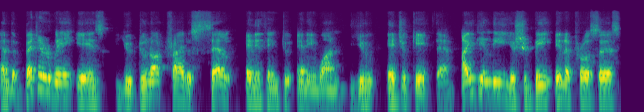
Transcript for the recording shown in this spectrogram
And the better way is you do not try to sell anything to anyone, you educate them. Ideally, you should be in a process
